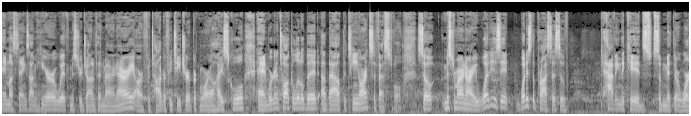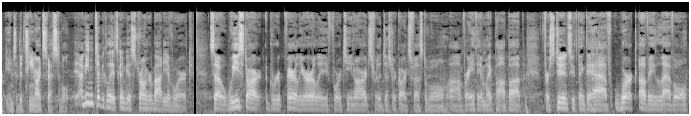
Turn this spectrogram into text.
Hey Mustangs, I'm here with Mr. Jonathan Marinari, our photography teacher at Brick Memorial High School, and we're going to talk a little bit about the Teen Arts Festival. So, Mr. Marinari, what is it? What is the process of having the kids submit their work into the Teen Arts Festival? I mean, typically it's going to be a stronger body of work. So we start a group fairly early for Teen Arts, for the District Arts Festival, um, for anything that might pop up, for students who think they have work of a level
